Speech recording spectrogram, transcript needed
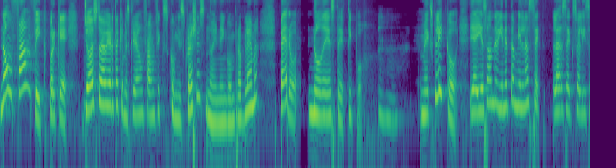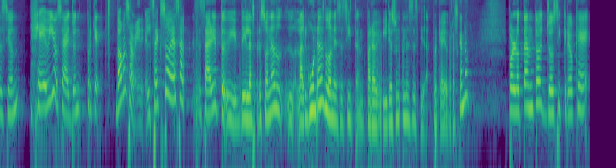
No un fanfic, porque yo estoy abierta a que me escriban fanfics con mis crushes, no hay ningún problema, pero no de este tipo. Me explico. Y ahí es donde viene también la, la sexualización heavy, o sea, yo, porque vamos a ver, el sexo es necesario y, las personas, algunas lo necesitan para vivir, es una necesidad, porque hay otras que no. Por lo tanto, yo sí creo que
